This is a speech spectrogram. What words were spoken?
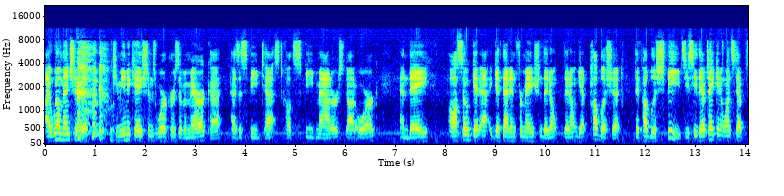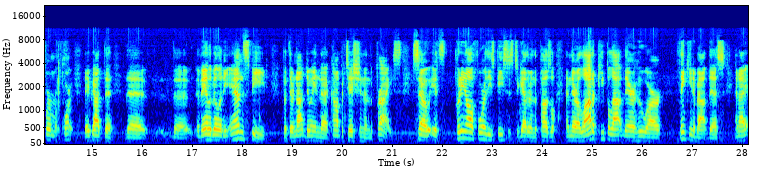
I will mention that Communications Workers of America has a speed test called SpeedMatters.org, and they also get at, get that information. They don't they don't yet publish it. They publish speeds. You see, they're taking it one step further. They've got the the the availability and speed, but they're not doing the competition and the price. So it's putting all four of these pieces together in the puzzle. And there are a lot of people out there who are thinking about this. And I,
